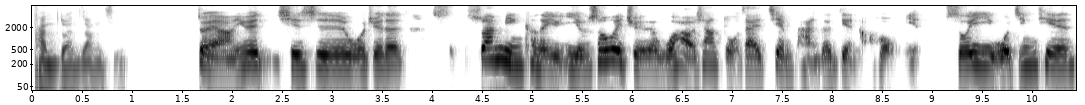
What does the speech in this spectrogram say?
判断这样子。对啊，因为其实我觉得酸民可能有有时候会觉得我好像躲在键盘跟电脑后面。所以我今天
